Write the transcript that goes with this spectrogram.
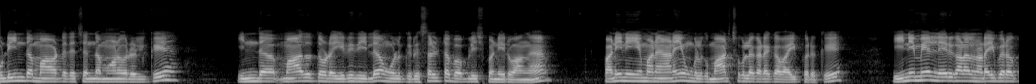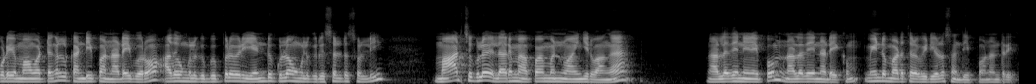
முடிந்த மாவட்டத்தை சேர்ந்த மாணவர்களுக்கு இந்த மாதத்தோட இறுதியில் உங்களுக்கு ரிசல்ட்டை பப்ளிஷ் பண்ணிடுவாங்க பணி நியமன ஆணையம் உங்களுக்கு மார்ச்சுக்குள்ளே கிடைக்க வாய்ப்பு இருக்குது இனிமேல் நேர்காணல் நடைபெறக்கூடிய மாவட்டங்கள் கண்டிப்பாக நடைபெறும். அது உங்களுக்கு பிப்ரவரி எண்டுக்குள்ளே உங்களுக்கு ரிசல்ட்டு சொல்லி மார்ச்சுக்குள்ளே எல்லாருமே அப்பாயின்மெண்ட் வாங்கிடுவாங்க நல்லதே நினைப்போம் நல்லதே நடக்கும். மீண்டும் அடுத்த வீடியோவில் சந்திப்போம். நன்றி.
